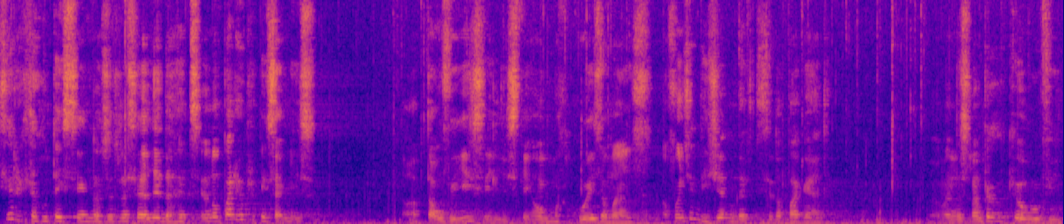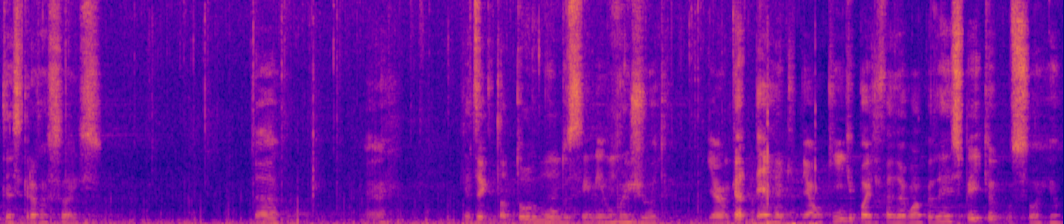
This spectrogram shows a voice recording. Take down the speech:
Será que tá acontecendo nas outras realidades? Eu não parei pra pensar nisso. Ah, talvez eles tenham alguma coisa, mas a fonte de energia não deve ter sido apagada. Pelo menos não pelo que eu ouvi das gravações. Tá. É. Quer dizer que tá todo mundo sem nenhuma ajuda. E a única terra que tem alguém que pode fazer alguma coisa a respeito sou eu.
